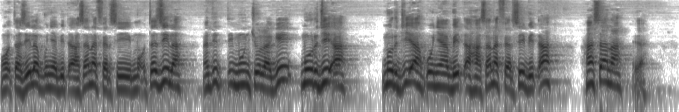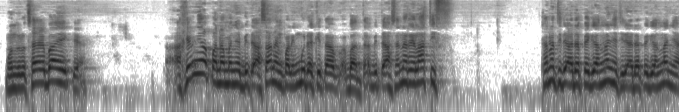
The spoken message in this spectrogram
Mu'tazilah punya bid'ah hasanah versi Mu'tazilah. Nanti muncul lagi Murji'ah. Murji'ah punya bid'ah hasanah versi bid'ah hasanah, ya. Menurut saya baik, ya. Akhirnya apa namanya bid'ah hasanah yang paling mudah kita bantah? Bid'ah hasanah relatif. Karena tidak ada pegangannya, tidak ada pegangannya.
